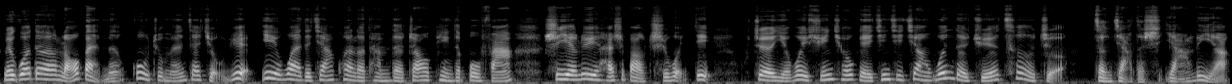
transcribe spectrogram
美国的老板们、雇主们在九月意外的加快了他们的招聘的步伐，失业率还是保持稳定。这也为寻求给经济降温的决策者。增加的是压力啊！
